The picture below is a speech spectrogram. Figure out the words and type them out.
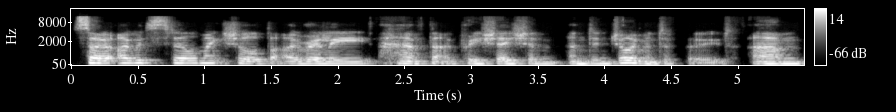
so I would still make sure that I really have that appreciation and enjoyment of food. Um,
